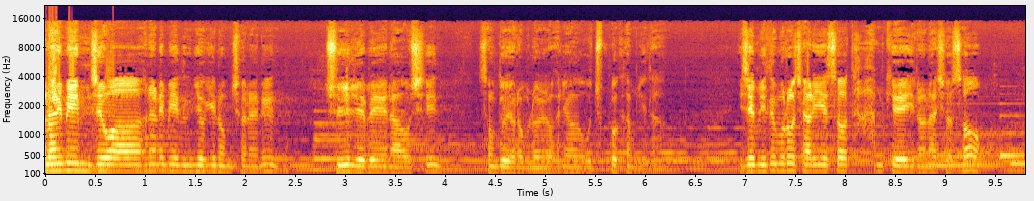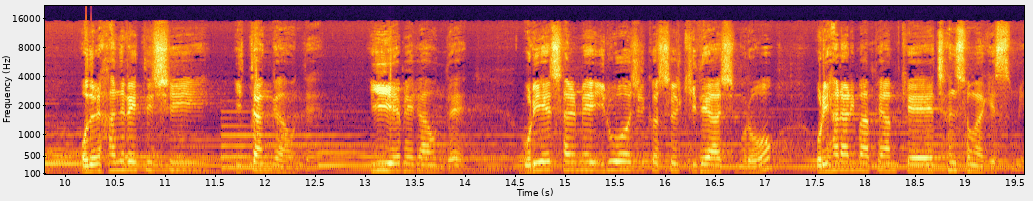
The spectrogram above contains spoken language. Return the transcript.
하나님의 임재와 하나님의 능력이 넘쳐나는 주일 예배에 나오신 성도 여러분을 환영하고 축복합니다. 이제 믿음으로 자리에서 다 함께 일어나셔서 오늘 하늘의 뜻이 이 땅 가운데 이 예배 가운데 우리의 삶에 이루어질 것을 기대하심으로 우리 하나님 앞에 함께 찬송하겠습니다.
